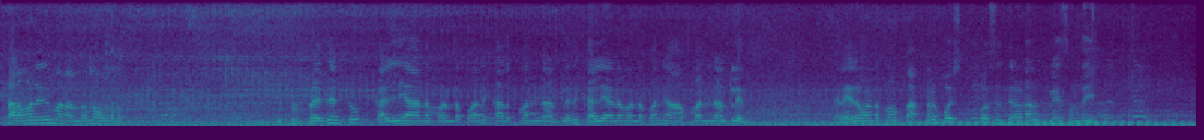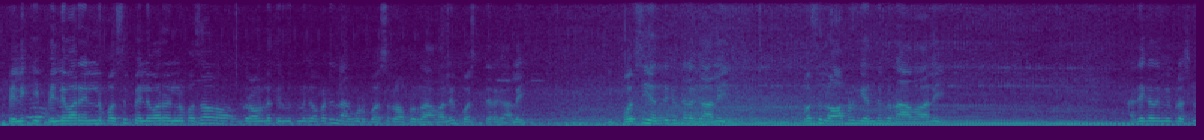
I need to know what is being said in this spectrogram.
స్థలం అనేది మన అండర్లో ఉండదు. ఇప్పుడు ప్రజెంట్ కళ్యాణ మండపాన్ని కదపమని అంటలేదు కళ్యాణ మండపాన్ని ఆపమని అంటలేదు. కళ్యాణ మండపం పక్కన బస్సు బస్సులు తిరగడానికి ప్లేస్ ఉంది. పెళ్ళికి పెళ్ళివారు వెళ్ళిన బస్సు పెళ్ళివారు వెళ్ళిన బస్సు గ్రౌండ్లో తిరుగుతుంది కాబట్టి నాకు కూడా బస్సు లోపలికి రావాలి బస్సు తిరగాలి. ఈ బస్సు ఎందుకు తిరగాలి? బస్సు లోపలికి ఎందుకు రావాలి? అదే కదా మీ ప్రశ్న.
